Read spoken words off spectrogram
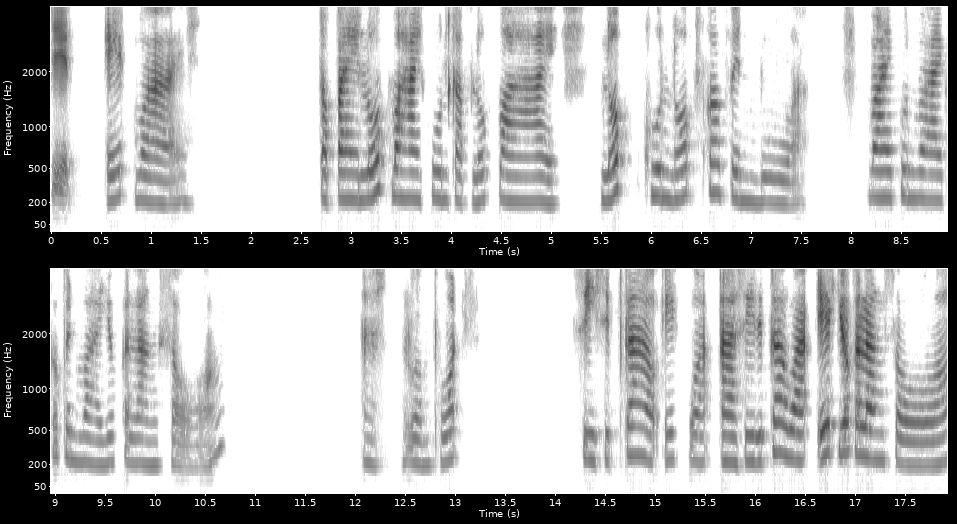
7xy ต่อไปลบ y คูณกับลบ y ลบคูณลบก็เป็นบวก y คูณ y ก็เป็น y ยกกำลังสองอะรวมพจน์49 x y อ่า49 y x ยกกำลังสอง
